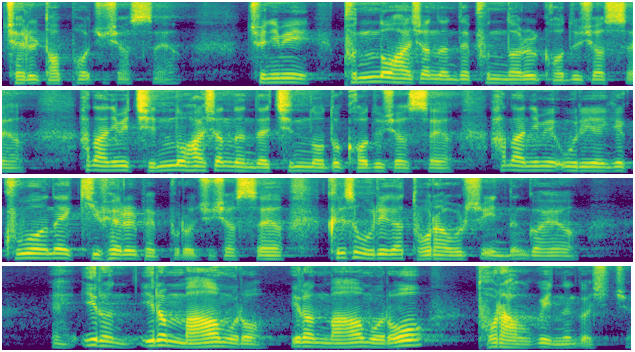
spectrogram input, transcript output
죄를 덮어주셨어요. 주님이 분노하셨는데 분노를 거두셨어요. 하나님이 진노하셨는데 진노도 거두셨어요. 하나님이 우리에게 구원의 기회를 베풀어 주셨어요. 그래서 우리가 돌아올 수 있는 거예요. 예, 이런 이런 마음으로 이런 마음으로 돌아오고 있는 것이죠.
